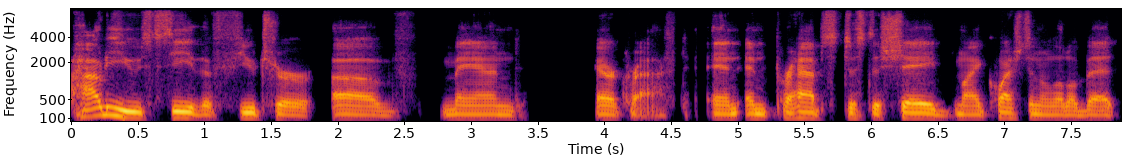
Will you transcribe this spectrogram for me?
How do you see the future of manned aircraft. And and perhaps just to shade my question a little bit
